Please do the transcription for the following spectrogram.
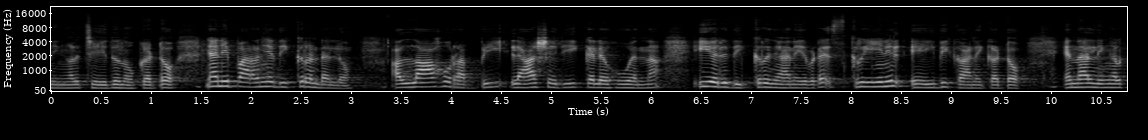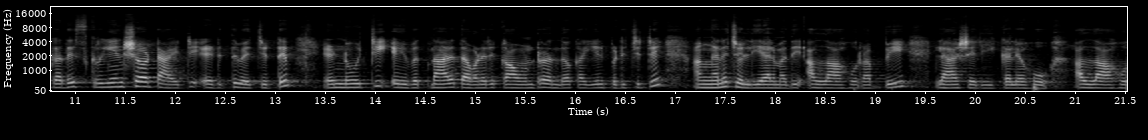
നിങ്ങൾ ചെയ്തു നോക്കട്ടോ ഞാൻ ഈ പറഞ്ഞ ദിക്കറുണ്ടല്ലോ അള്ളാഹു റബ്ബി ലാ ഷരീക്ക ലഹു എന്ന ഈ ഒരു ദിക്കർ ഞാൻ ഇവിടെ സ്ക്രീനിൽ എഴുതി കാണിക്കട്ടോ എന്നാൽ നിങ്ങൾക്കത് സ്ക്രീൻഷോട്ടായിട്ട് എടുത്ത് വെച്ചിട്ട് എണ്ണൂറ്റി എഴുപത്തിനാല് തവണ ഒരു കൗണ്ടർ എന്തോ കയ്യിൽ പിടിച്ചിട്ട് അങ്ങനെ ചൊല്ലിയാൽ മതി. അള്ളാഹു റബ്ബി ലാ ഷരീക്ക ലഹു. അള്ളാഹു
